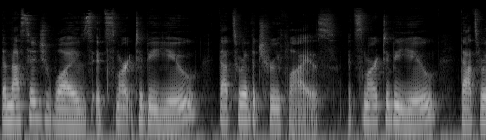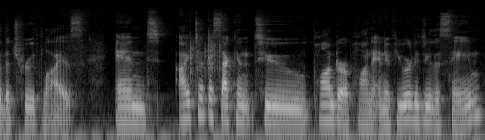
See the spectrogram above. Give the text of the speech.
The message was It's smart to be you. That's where the truth lies. It's smart to be you. That's where the truth lies. And I took a second to ponder upon it. And if you were to do the same,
